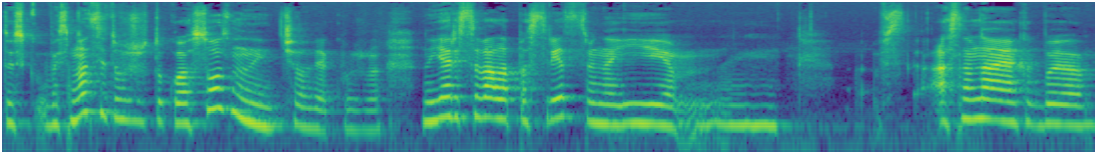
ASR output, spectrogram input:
то есть 18 это уже такой осознанный человек уже, но я рисовала посредственно, и основная как бы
